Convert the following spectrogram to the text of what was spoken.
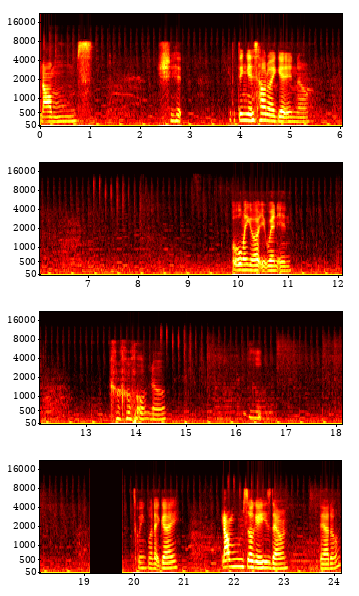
Noms. Shit. The thing is, how do I get in now? Oh my god, it went in. Oh no. Yeet. It's going for that guy. Noms! Okay, he's down. The other one.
